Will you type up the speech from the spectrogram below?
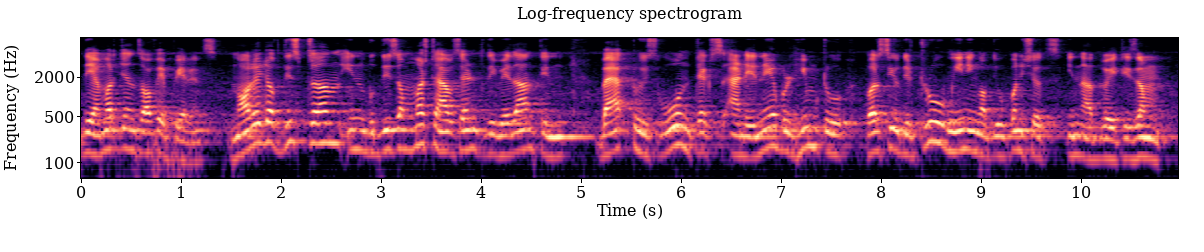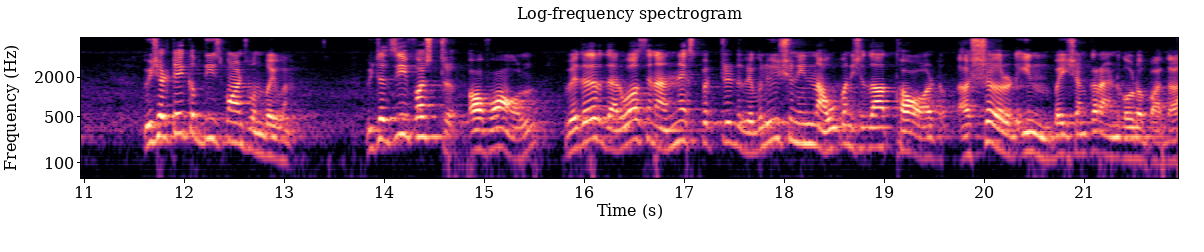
the emergence of appearance. Knowledge of this term in Buddhism must have sent the Vedantin back to his own texts and enabled him to perceive the true meaning of the Upanishads in Advaitism. We shall take up these points one by one. We shall see first of all whether there was an unexpected revolution in Upanishad thought ushered in by Shankara and Gaudapada,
